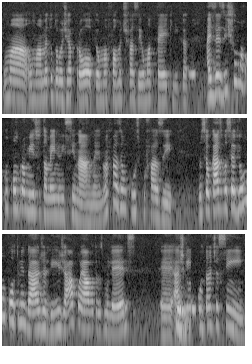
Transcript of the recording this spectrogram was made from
uma, uma metodologia própria, uma forma de fazer, uma técnica. Mas existe uma, um compromisso também no ensinar, né? Não é fazer um curso por fazer. No seu caso, você viu uma oportunidade ali, já apoiava outras mulheres. É, acho que é importante, assim,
